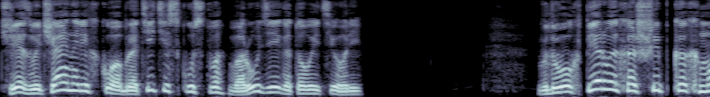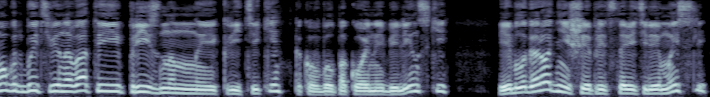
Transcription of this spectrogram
чрезвычайно легко обратить искусство в орудие готовой теории. В двух первых ошибках могут быть виноваты и признанные критики, каков был покойный Белинский, и благороднейшие представители мысли,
